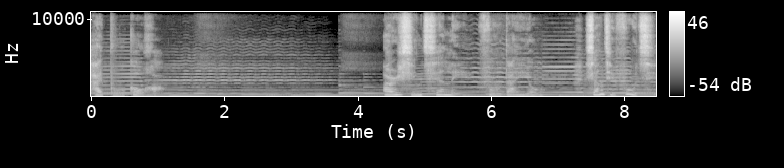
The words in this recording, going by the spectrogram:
还不够好。儿行千里父担忧，想起父亲，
